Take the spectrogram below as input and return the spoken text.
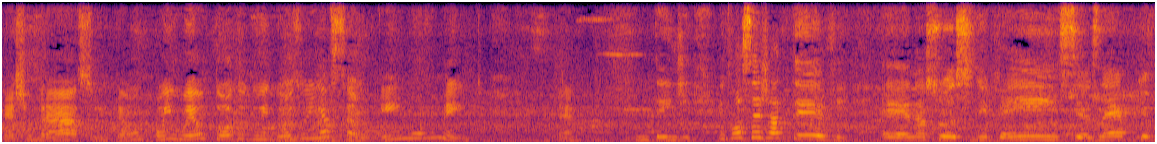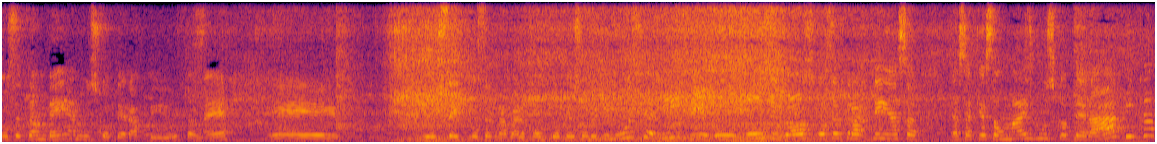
mexe o braço. Então põe o eu todo do idoso em ação, em movimento. Né? Entendi. E você já teve é, nas suas vivências, né? Porque você também é musicoterapeuta, né? É, eu sei que você trabalha como professora de música e, e o- com os idosos você tem essa, essa questão mais musicoterápica,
